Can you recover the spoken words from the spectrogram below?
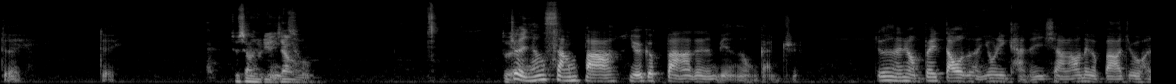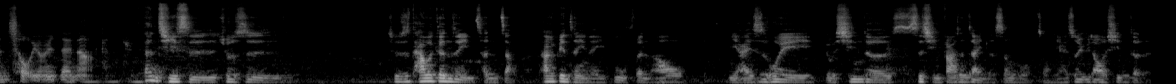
对，对，就像有点像，对啊，就很像伤疤，有一个疤在那边那种感觉，就是那种被刀子很用力砍了一下，然后那个疤就很丑，永远在那感觉。但其实就是，就是它会跟着你成长，它会变成你的一部分，然后你还是会有新的事情发生在你的生活中，你还是会遇到新的人，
